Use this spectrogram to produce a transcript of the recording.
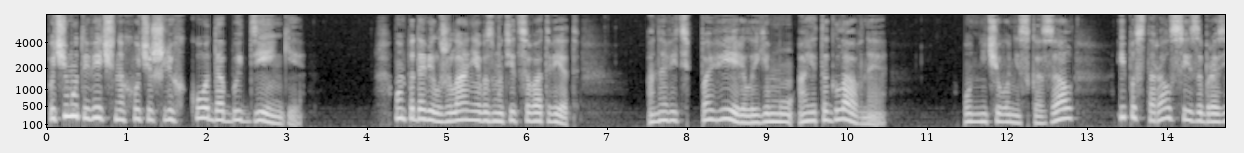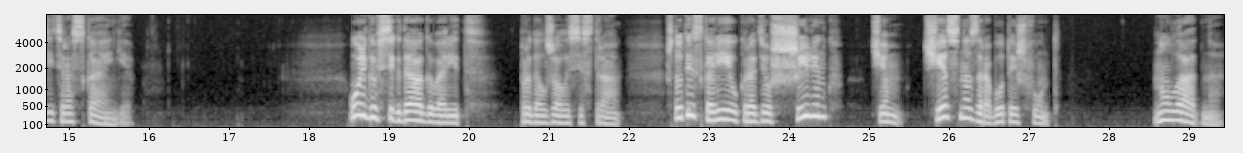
«Почему ты вечно хочешь легко добыть деньги?» Он подавил желание возмутиться в ответ. Она ведь поверила ему, а это главное. Он ничего не сказал и постарался изобразить раскаяние. «Ольга всегда говорит», — продолжала сестра, «что ты скорее украдешь шиллинг, чем честно заработаешь фунт». «Ну ладно,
